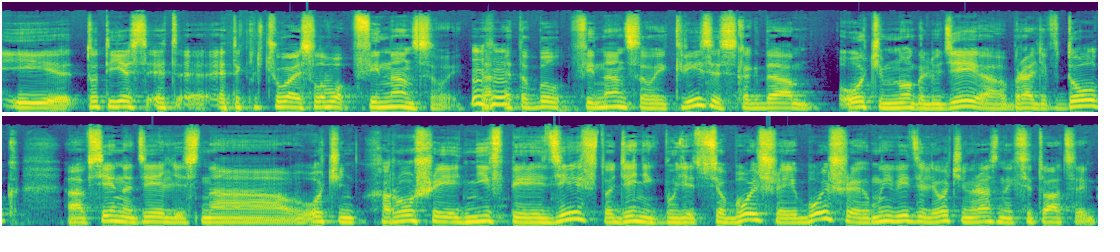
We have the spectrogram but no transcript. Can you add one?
и тут есть это, это ключевое слово «финансовый». Угу. Да? Это был финансовый кризис, когда очень много людей а, брали в долг, а, все надеялись на очень хорошие дни впереди, что денег будет все больше и больше. Мы видели очень разных ситуаций.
